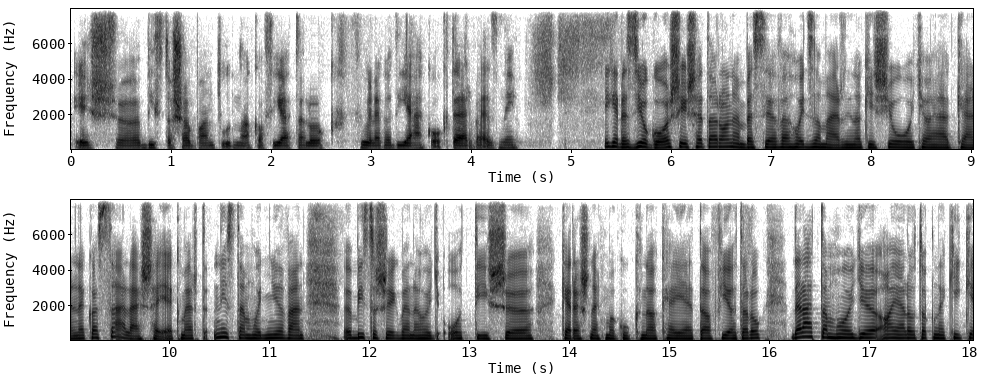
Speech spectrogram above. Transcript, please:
és biztosabban tudnak a fiatalok, főleg a diákok tervezni. Igen, ez jogos, és hát arról nem beszélve, hogy Zamárdinak is jó, hogyha elkelnek a szálláshelyek, mert néztem, hogy nyilván biztos vagyok benne, hogy ott is keresnek maguknak helyet a fiatalok, de láttam, hogy ajánlotok nekik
